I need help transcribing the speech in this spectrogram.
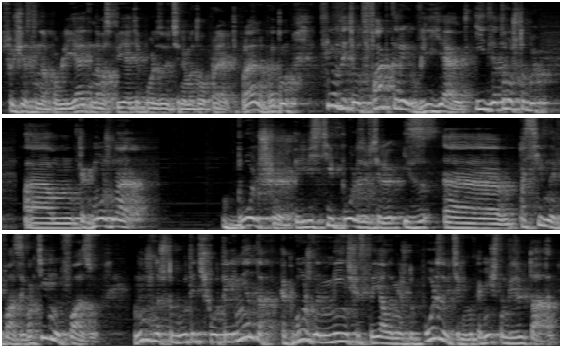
существенно повлияет на восприятие пользователям этого проекта, правильно? Поэтому все вот эти вот факторы влияют. И для того, чтобы как можно больше перевести пользователя из э, пассивной фазы в активную фазу, нужно, чтобы вот этих вот элементов как можно меньше стояло между пользователем и конечным результатом.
